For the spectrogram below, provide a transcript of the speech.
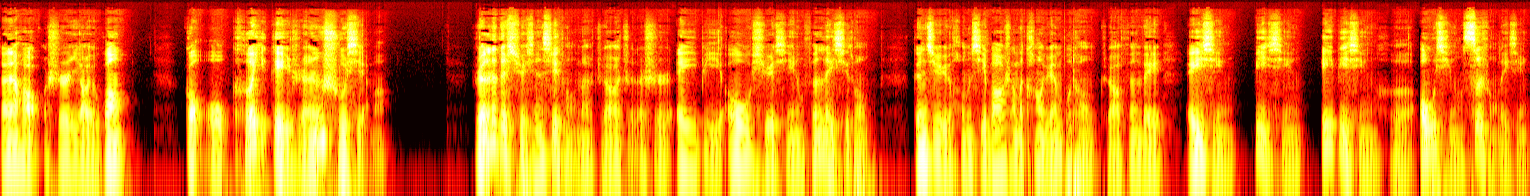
大家好，我是姚有光。狗可以给人输血吗？人类的血型系统呢，主要指的是 A、B、O 血型分类系统。根据红细胞上的抗原不同，主要分为 A 型、B 型、AB 型和 O 型四种类型。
